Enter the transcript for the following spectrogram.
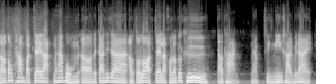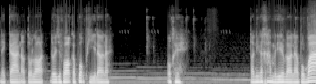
เราต้องทำปัจจัยหลักนะครับผมเอ่อในการที่จะเอาตัวรอดใจหลักของเราก็คือเตาถ่านนะครับสิ่งนี้ขาดไม่ได้ในการเอาตัวรอด โดยเฉพาะกับพวกผีแล้วนะ โอเค ตอนนี้ก็ข้ามไปที่เรียบร้อยแล้ว ผมว่า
